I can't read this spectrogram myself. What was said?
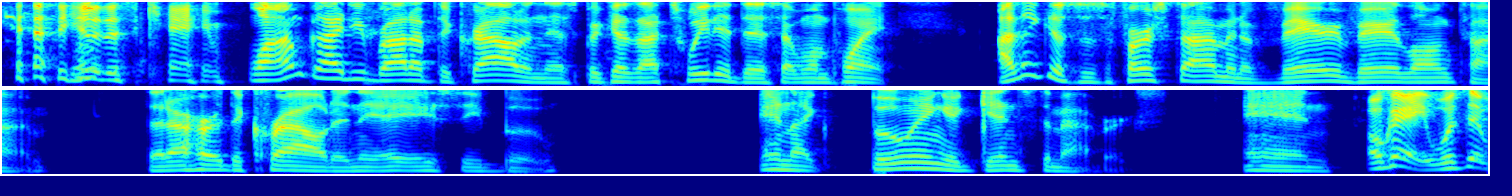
at the end of this game. Well, I'm glad you brought up the crowd in this because I tweeted this at one point. I think this was the first time in a very, very long time that I heard the crowd in the AAC boo and like booing against the Mavericks. And Okay, was it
